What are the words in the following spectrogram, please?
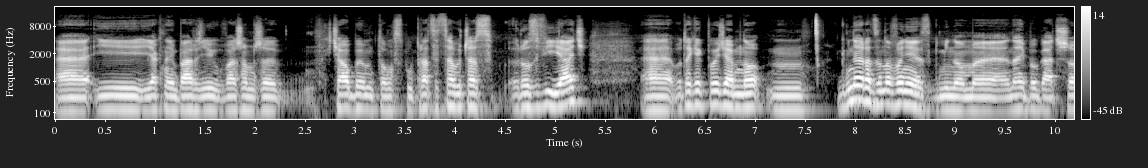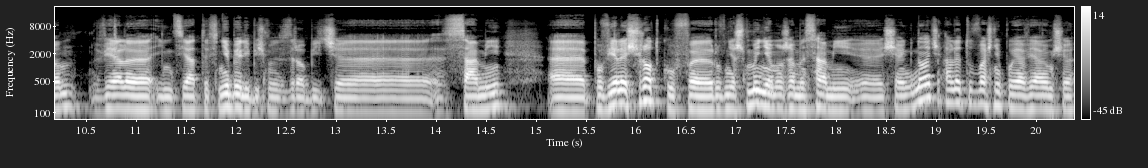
e, i jak najbardziej uważam, że chciałbym tą współpracę cały czas rozwijać, bo tak jak powiedziałem, no... Mm, Gmina Radzanowo nie jest gminą e, najbogatszą. Wiele inicjatyw nie bylibyśmy zrobić e, sami. E, po wiele środków również my nie możemy sami sięgnąć, ale tu właśnie pojawiają się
